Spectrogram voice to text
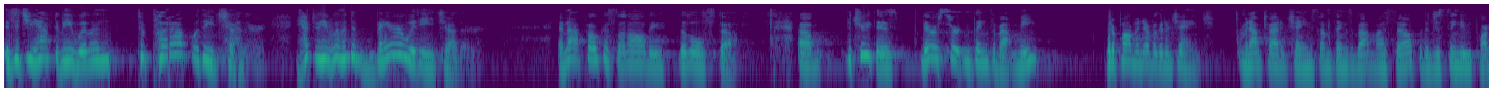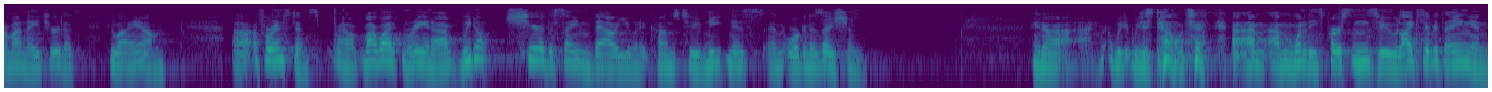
is that you have to be willing to put up with each other. You have to be willing to bear with each other and not focus on all the, the little stuff. Um, the truth is, there are certain things about me that are probably never going to change. I mean, I've tried to change some things about myself, but they just seem to be part of my nature. That's who I am. Uh, for instance, uh, my wife Marie and I, we don't share the same value when it comes to neatness and organization. You know, I, we, we just don't. I'm, I'm one of these persons who likes everything in,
